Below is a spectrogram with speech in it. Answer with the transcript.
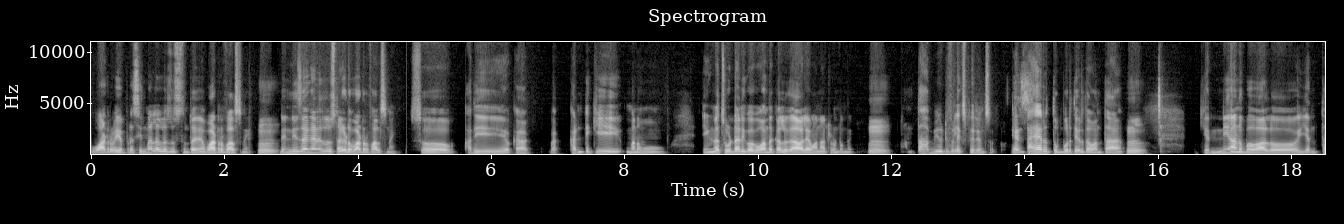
వాటర్ ఎప్పుడో సినిమాలలో చూస్తుంటాను నేను వాటర్ ఫాల్స్ని. నేను నిజంగానే చూసిన అక్కడ వాటర్ ఫాల్స్ని. సో అది ఒక కంటికి మనము ఇంకా చూడడానికి ఒక వంద కళ్ళు కావాలేమో అన్నట్లు ఉంటుంది. అంతా బ్యూటిఫుల్ ఎక్స్పీరియన్స్. ఎంటైర్ తుబ్బురు తీర్థం అంతా. ఎన్ని అనుభవాలు ఎంత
